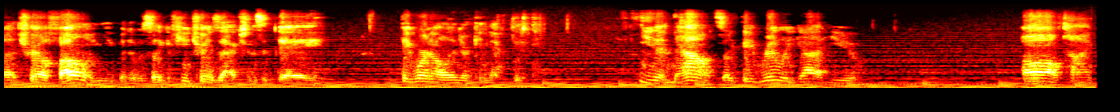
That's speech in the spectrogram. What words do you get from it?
uh, trail following you, but it was like a few transactions a day. They weren't all interconnected. You know, now it's like they really got you all time.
